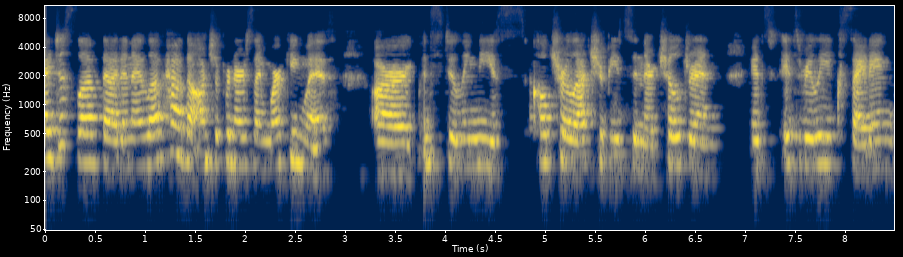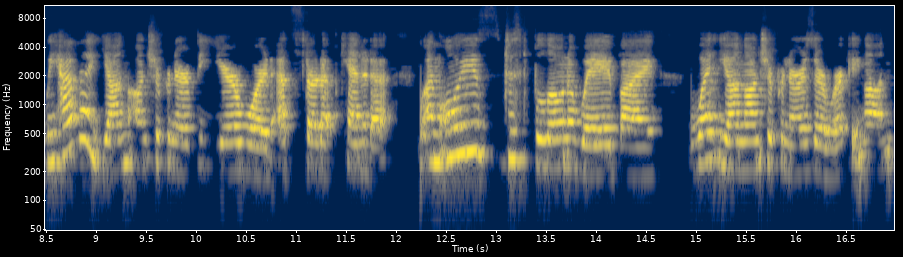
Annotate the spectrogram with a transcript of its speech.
I just love that. And I love how the entrepreneurs I'm working with are instilling these cultural attributes in their children. It's, it's really exciting. We have a Young Entrepreneur of the Year award at Startup Canada. I'm always just blown away by what young entrepreneurs are working on.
